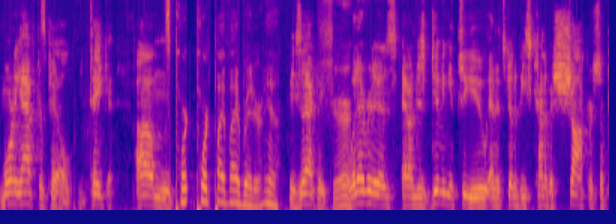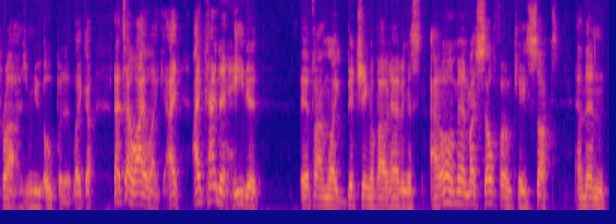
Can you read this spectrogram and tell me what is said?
morning after pill. Take it. Um, pork, pork pie vibrator. Yeah. Exactly. Sure. Whatever it is, and I'm just giving it to you, and it's going to be kind of a shock or surprise when you open it. Like a, that's how I like. It. I I kind of hate it if I'm like bitching about having a. s- Oh man, my cell phone case sucks, and then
